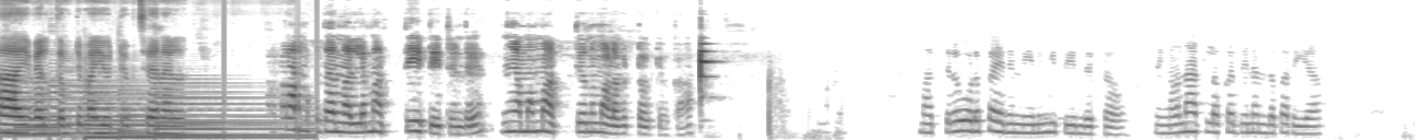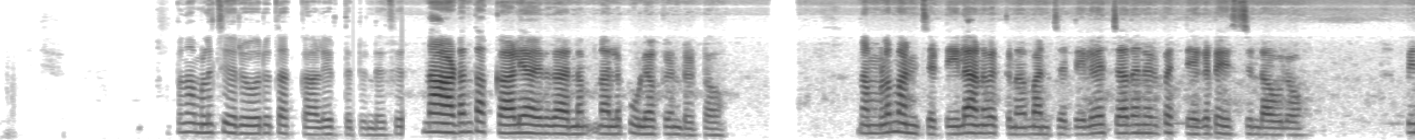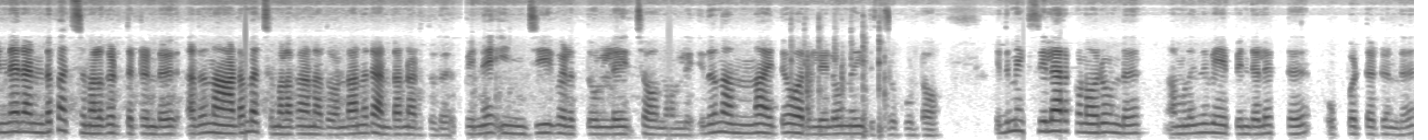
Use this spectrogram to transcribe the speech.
Hi welcome to my YouTube channel അപ്പോൾ നമുക്ക് ഇതാ നല്ല മത്തി ഇട്ടിട്ടുണ്ട് ഇനി നമ്മൾ മത്തി ഒന്ന് മുളക് ഇട്ട് നോക്കി നോക്കാം. മത്തിയുടെ കൂടെ കരിമീനും കിട്ടിയിട്ടുണ്ട് കേട്ടോ നിങ്ങളുടെ നാട്ടിലൊക്കെ ഇതിനെന്താ പറയുക അപ്പോൾ നമ്മൾ ചെറിയൊരു തക്കാളി എടുത്തിട്ടുണ്ട്. നാടൻ തക്കാളി ആയത് കാരണം നല്ല പുളിയൊക്കെ ഉണ്ട് കേട്ടോ നമ്മൾ മൺചട്ടിയിലാണ് വെക്കുന്നത് മൺചട്ടിയിൽ വെച്ചാൽ തന്നെ ഒരു പ്രത്യേക ടേസ്റ്റ് ഉണ്ടാവുമല്ലോ പിന്നെ രണ്ട് പച്ചമുളക് എടുത്തിട്ടുണ്ട്. അത് നാടൻ പച്ചമുളകാണ്. അതുകൊണ്ടാണ് രണ്ടെണ്ണം എടുത്തത്. പിന്നെ ഇഞ്ചി വെളുത്തുള്ളി ചുവന്നുള്ളി. ഇത് നന്നായിട്ട് ഉരലിലൊന്ന് ഇടിച്ചെടുക്കും കേട്ടോ ഇത് മിക്സിയിൽ അരക്കണവരും ഉണ്ട് നമ്മളിന്ന് വേപ്പിന്റെ ഇട്ട് ഉപ്പിട്ടിട്ടുണ്ട്.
